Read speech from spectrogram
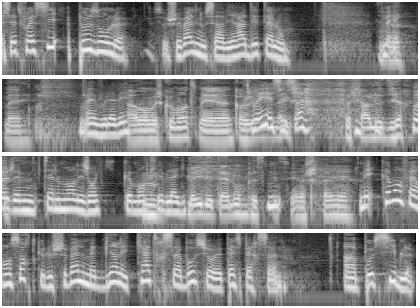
Cette fois-ci, pesons-le. Ce cheval nous servira d'étalon. Mais- Ouais, bah, Ouais, vous l'avez pardon, mais je commente, mais euh, quand je Oui, c'est ça. je préfère le dire. Moi, j'aime tellement les gens qui commentent Mm. les blagues. Bah, il est talon parce que Mm. c'est un cheval. Mais comment faire en sorte que le cheval mette bien les quatre sabots sur le pèse-personne Impossible,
